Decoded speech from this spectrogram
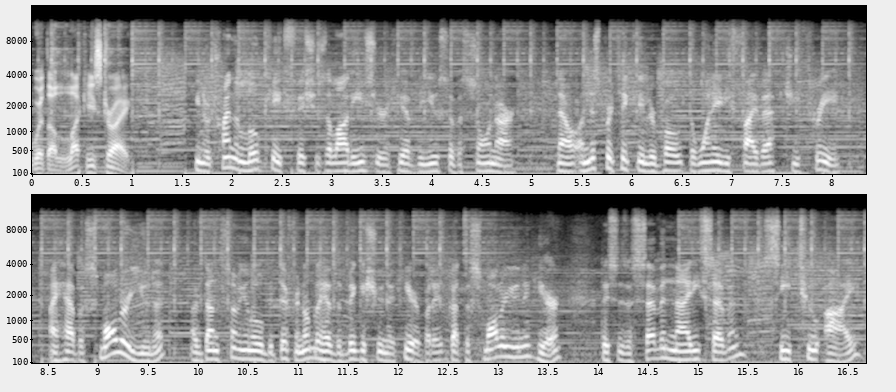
with a Lucky Strike. You know, trying to locate fish is a lot easier if you have the use of a sonar. Now, on this particular boat, the 185 FG3, I have a smaller unit. I've done something a little bit different. Normally I have the biggest unit here, but I've got the smaller unit here. This is a 797 C2i.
